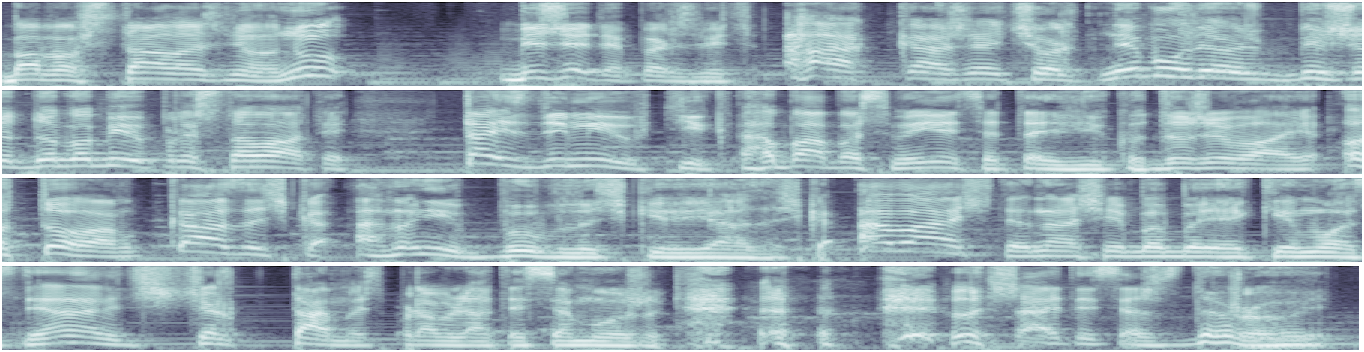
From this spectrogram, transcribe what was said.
Баба встала з нього. Ну, біжи тепер звідси. А, каже, чорт, не буде більше до бабів приставати. Та й з димів втік, а баба сміється та й віку доживає. Ото вам казочка, а мені бублички в'язочка. А бачите, наші баби, які моцні, а навіть з чортами справлятися можуть. Лишайтеся ж здорові.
